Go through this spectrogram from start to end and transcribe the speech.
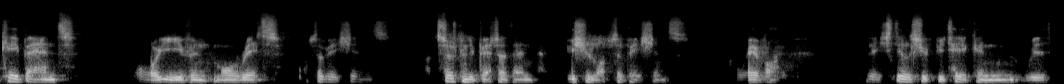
K band or even more red observations are certainly better than visual observations. However, they still should be taken with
